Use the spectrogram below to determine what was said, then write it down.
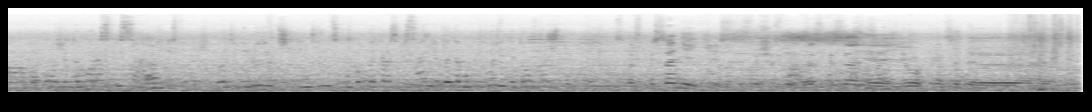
А по поводу того расписания, есть вроде бы люди ориентируются на какое-то расписание, поэтому приходят и долго ждут. Расписание есть, существует расписание, ее, в принципе,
